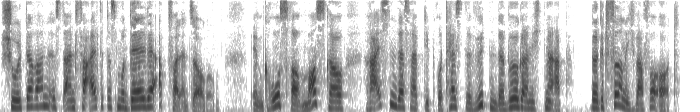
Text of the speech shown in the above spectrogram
Schuld daran ist ein veraltetes Modell der Abfallentsorgung. Im Großraum Moskau reißen deshalb die Proteste wütender Bürger nicht mehr ab. Birgit Firnig war vor Ort.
